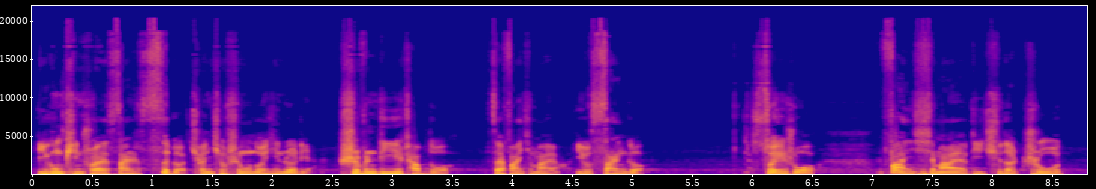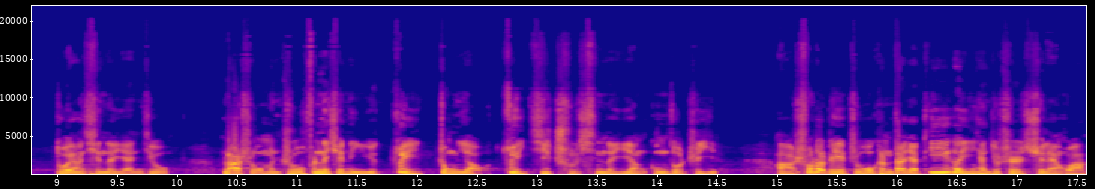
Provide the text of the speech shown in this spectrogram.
一共评出来三十四个全球生物多样性热点，十分之一差不多在泛喜马拉雅有三个，所以说泛喜马拉雅地区的植物多样性的研究，那是我们植物分类学领域最重要、最基础性的一样工作之一。啊，说到这些植物，可能大家第一个印象就是雪莲花。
